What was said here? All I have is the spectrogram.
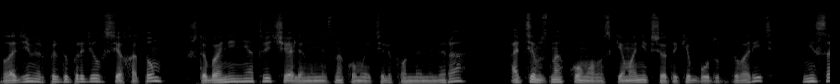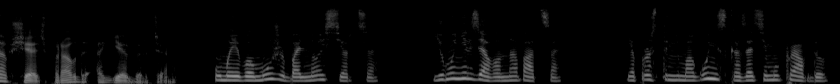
Владимир предупредил всех о том, чтобы они не отвечали на незнакомые телефонные номера, а тем знакомым, с кем они все-таки будут говорить, не сообщать правды о Герберте. «У моего мужа больное сердце. Ему нельзя волноваться. Я просто не могу не сказать ему правду».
